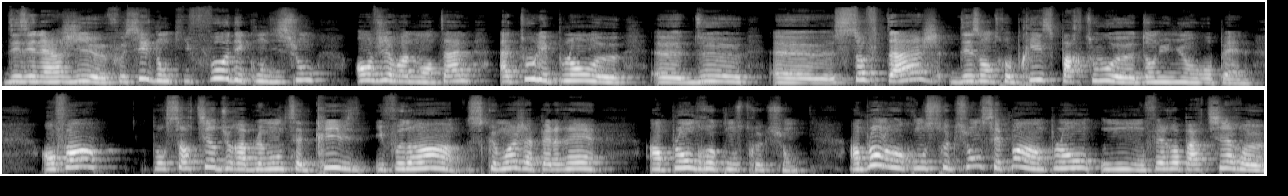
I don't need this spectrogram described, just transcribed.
des énergies euh, fossiles. Donc il faut des conditions environnementales à tous les plans euh, euh, de sauvetage des entreprises partout dans l'Union européenne. Enfin, pour sortir durablement de cette crise, il faudra ce que moi j'appellerais un plan de reconstruction. Un plan de reconstruction, c'est pas un plan où on fait repartir euh,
